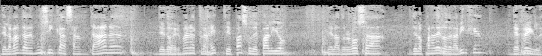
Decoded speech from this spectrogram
de la banda de música Santa Ana de dos hermanas tras este paso de palio de la dolorosa de los panaderos de la Virgen de Regla.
